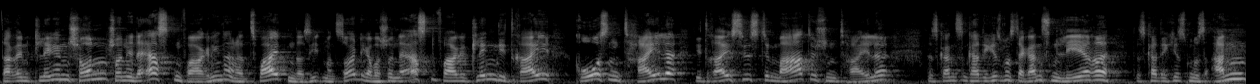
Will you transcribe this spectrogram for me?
Darin klingen schon, schon in der ersten Frage, nicht in der zweiten, da sieht man es deutlich, aber schon in der ersten Frage klingen die drei großen Teile, die drei systematischen Teile des ganzen Katechismus, der ganzen Lehre des Katechismus an.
